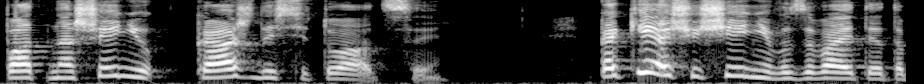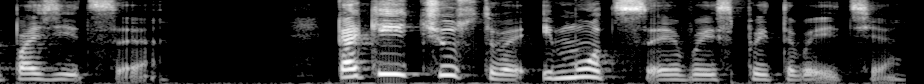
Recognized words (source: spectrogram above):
по отношению к каждой ситуации. Какие ощущения вызывает эта позиция? Какие чувства, эмоции вы испытываете?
